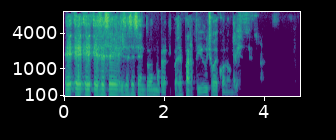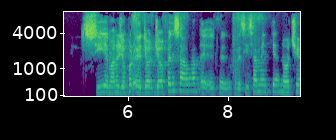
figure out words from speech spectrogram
es, ese, es ese centro democrático, ese partiducho de Colombia. Sí, hermano, yo, yo, yo pensaba precisamente anoche,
